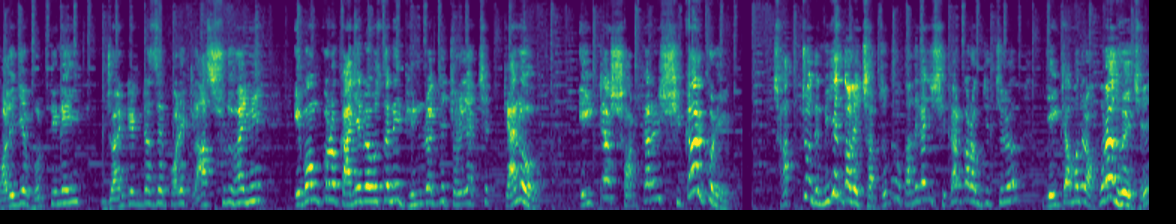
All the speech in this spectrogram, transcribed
কলেজে ভর্তি নেই, জয়েন্ট এন্ট্রান্সের পরে ক্লাস শুরু হয়নি এবং কোনো কাজের ব্যবস্থা নেই ভিন রাজ্যে চলে যাচ্ছে কেন? এইটা সরকারের স্বীকার করে ছাত্রদের, নিজের দলের ছাত্র তো তাদের কাছে স্বীকার করা উচিত ছিল যে এইটা আমাদের অপরাধ হয়েছে।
